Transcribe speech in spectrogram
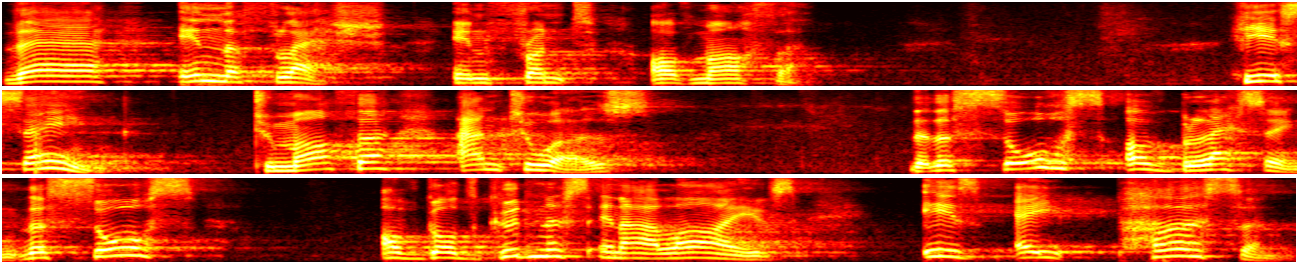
there in the flesh in front of Martha. He is saying to Martha and to us that the source of blessing, the source of God's goodness in our lives is a person,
